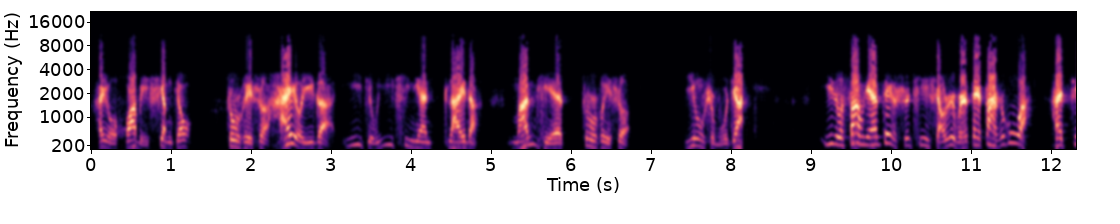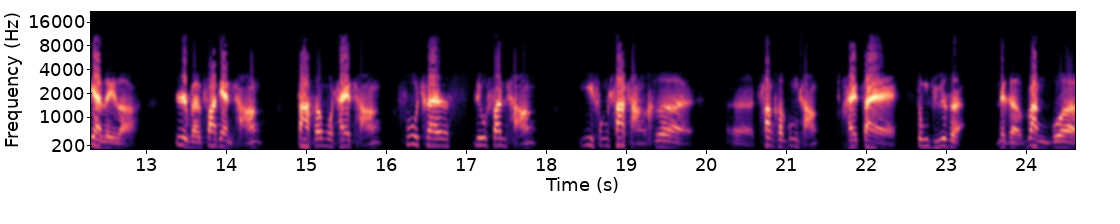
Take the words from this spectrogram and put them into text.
还有华北橡胶株式会社，还有一个一九一七年来的满铁株式会社，一共是五家。一九三五年这个时期，小日本在大石固啊，还建立了日本发电厂、大和木材厂、福泉硫酸厂、益丰纱厂和呃昌河工厂，还在东橘子。那个万国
